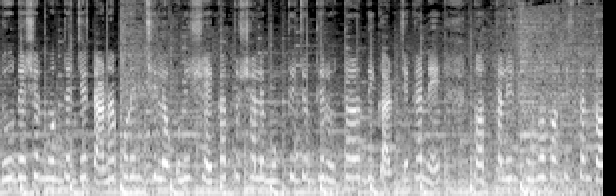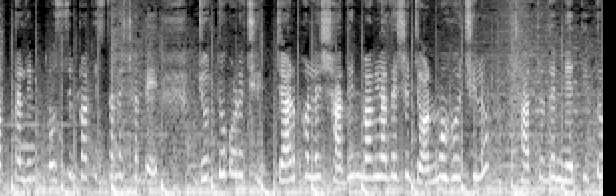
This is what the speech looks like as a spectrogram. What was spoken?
দু দেশের মধ্যে যে টানাপোড়েন ছিল উনিশশো একাত্তর সালে মুক্তিযুদ্ধের উত্তরাধিকার, যেখানে তৎকালীন পূর্ব পাকিস্তান, তৎকালীন পশ্চিম পাকিস্তানের সাথে যুদ্ধ করেছিল, যার ফলে স্বাধীন বাংলাদেশের জন্ম হয়েছিল। ছাত্রদের নেতৃত্ব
